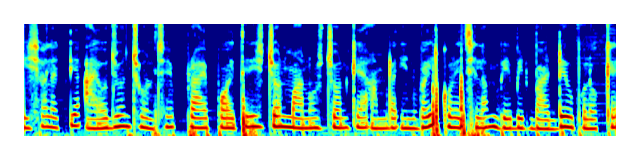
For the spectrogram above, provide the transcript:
বিশাল একটি আয়োজন চলছে। প্রায় পঁয়ত্রিশ জন মানুষজনকে আমরা ইনভাইট করেছিলাম বেবির বার্থডে উপলক্ষে।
